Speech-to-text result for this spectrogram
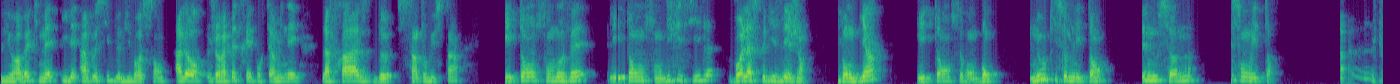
de vivre avec, mais il est impossible de vivre sans. Alors, je répéterai pour terminer la phrase de Saint Augustin, les temps sont mauvais, les temps sont difficiles, voilà ce que disent les gens. Ils vont bien, les temps seront bons. Nous qui sommes les temps, nous sommes, sont les temps. Je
